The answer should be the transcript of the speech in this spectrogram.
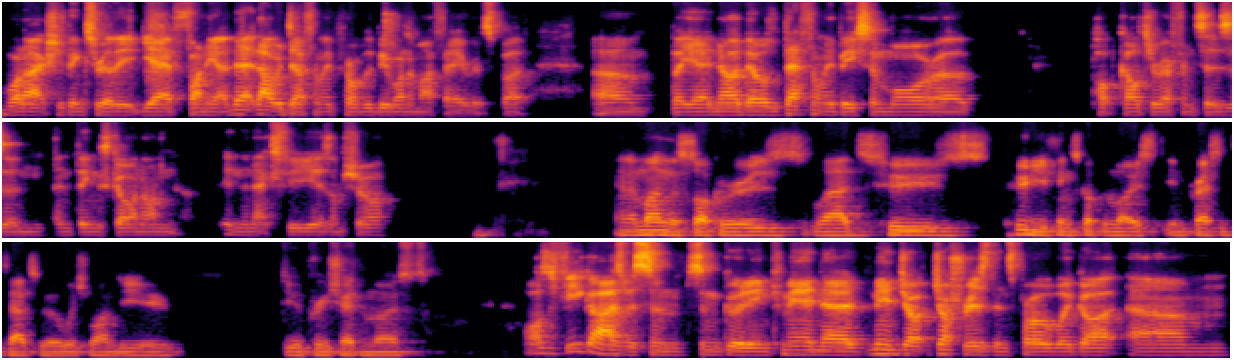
what I actually think is really yeah funny. That, that would definitely probably be one of my favorites. But um, but yeah, no, there will definitely be some more uh, pop culture references and and things going on in the next few years. I'm sure. And among the Socceroos lads, who's who do you think's got the most impressive tattoo? Which one do you do you appreciate the most? Well, there's a few guys with some some good ink. Me and uh, me and jo- Josh Risdon's probably got. Um,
